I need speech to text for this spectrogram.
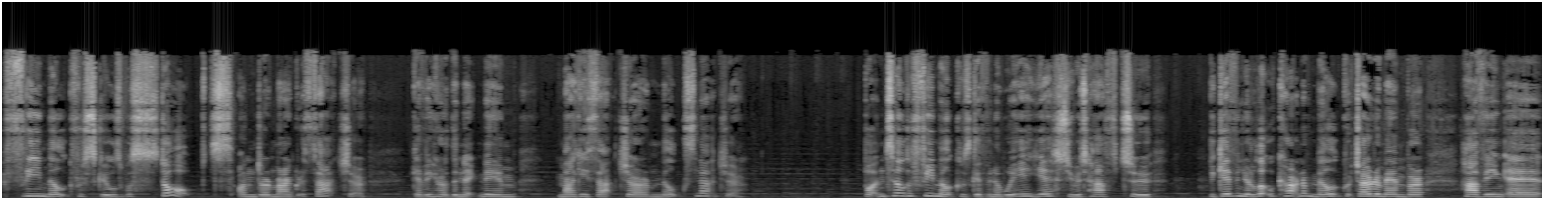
free milk for schools was stopped under Margaret Thatcher, giving her the nickname Maggie Thatcher Milk Snatcher. But until the free milk was given away, yes, you would have to be given your little carton of milk, which I remember having uh,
